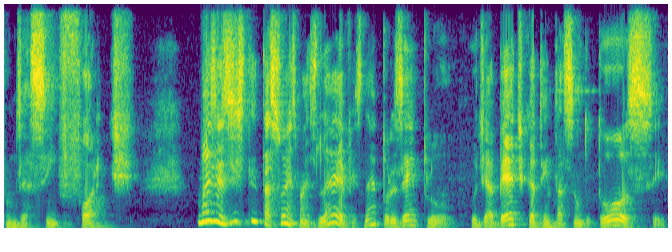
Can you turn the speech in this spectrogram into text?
vamos dizer assim, forte. Mas existem tentações mais leves, né? Por exemplo, o diabético é a tentação do doce,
